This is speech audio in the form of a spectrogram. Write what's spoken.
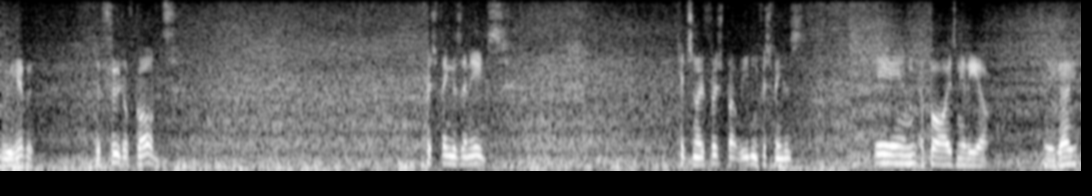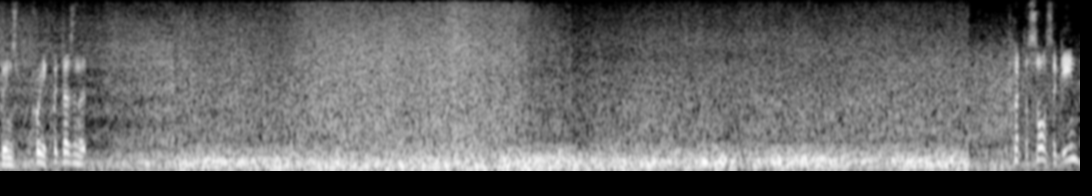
There we have it. The food of gods. Fish fingers and eggs. Catching no fish but we're eating fish fingers. And a fire is nearly out. There you go. It burns pretty quick doesn't it? Got the sauce again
